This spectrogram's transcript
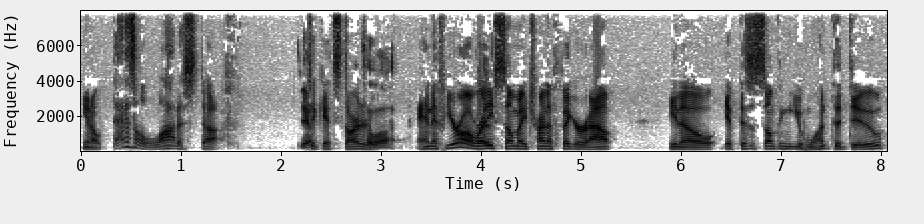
You know, that is a lot of stuff Yep. to get started. A lot. And if you're already somebody trying to figure out, you know, if this is something you want to do,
